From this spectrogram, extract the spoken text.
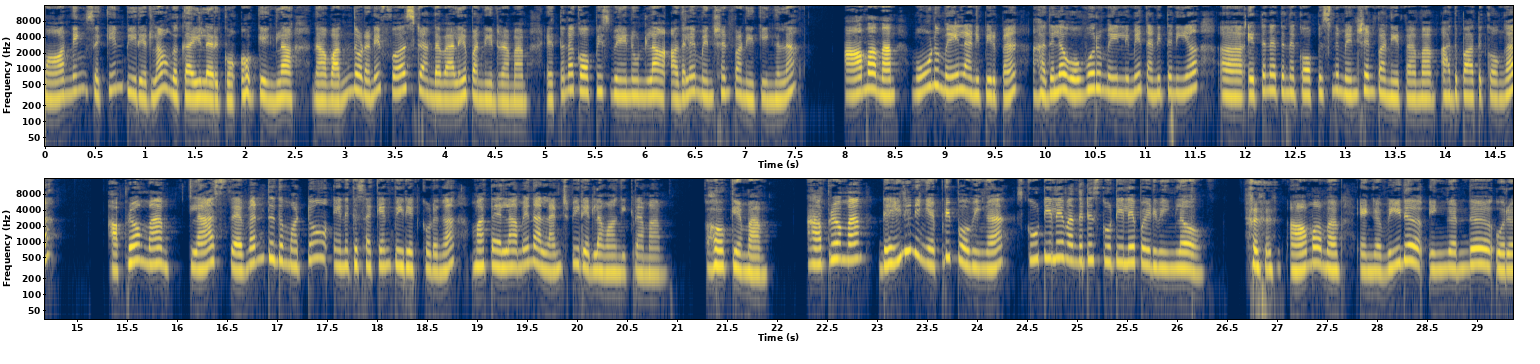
மார்னிங் செகண்ட் பீரியட்லாம் உங்கள் கையில் இருக்கும். ஓகேங்களா? நான் வந்த உடனே ஃபர்ஸ்ட் அந்த வேலையை பண்ணிடுறேன் மேம் எத்தனை காப்பீஸ் வேணும்லாம் அதில் மென்ஷன் பண்ணியிருக்கீங்களா ஆமாம் மேம் மூணு மெயில் அனுப்பியிருப்பேன். அதில் ஒவ்வொரு மெயிலுமே தனித்தனியாக எத்தனை எத்தனை காப்பீஸ்னு மென்ஷன் பண்ணியிருப்பேன் மேம் அது பார்த்துக்கோங்க. அப்புறம் மேம் கிளாஸ் செவன்த்து மட்டும் எனக்கு செகண்ட் பீரியட் கொடுங்க. மற்ற எல்லாமே நான் லஞ்ச் பீரியடில் வாங்கிக்கிறேன் மேம் ஓகே மேம் அப்புறம் மேம் டெய்லி நீங்கள் எப்படி போவீங்க? ஸ்கூட்டிலே வந்துட்டு ஸ்கூட்டிலே போயிடுவீங்களோ? ஆமாம் மேம் எங்கள் வீடு இங்கேருந்து ஒரு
